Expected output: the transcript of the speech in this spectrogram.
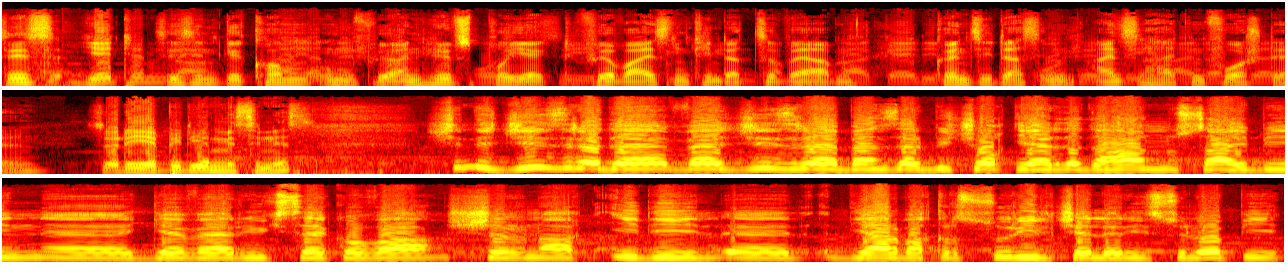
Sie sind gekommen, um für ein Hilfsprojekt für Waisenkinder zu werben. Können Sie das in Einzelheiten vorstellen? Söyleyebilir misiniz? Şimdi Cizre'de ve Cizre benzer birçok yerde daha Nusaybin, e, Gever, Yüksekova, Şırnak, İdil, e, Diyarbakır, Sur ilçeleri, Silopi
